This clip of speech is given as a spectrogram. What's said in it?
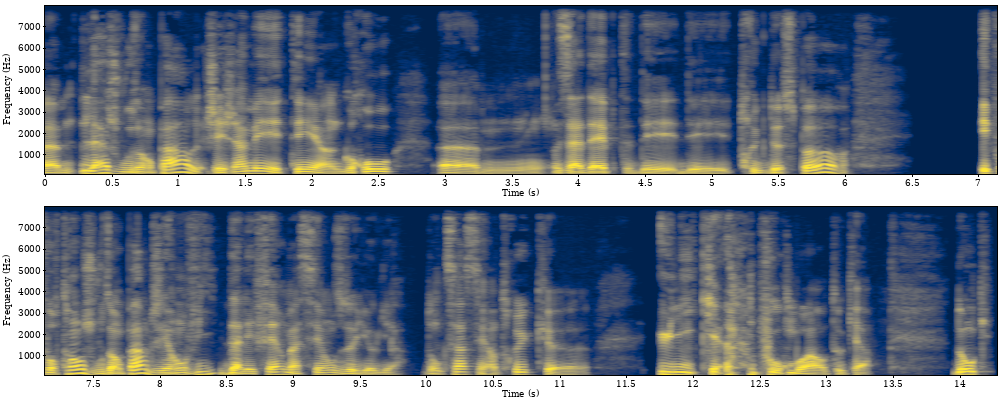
Là, je vous en parle. J'ai jamais été un gros adepte des, des, trucs de sport. Et pourtant, je vous en parle, j'ai envie d'aller faire ma séance de yoga. Donc ça, c'est un truc unique pour moi, en tout cas. Donc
